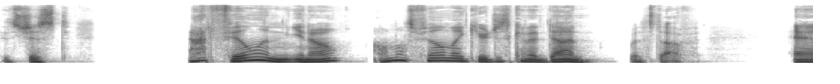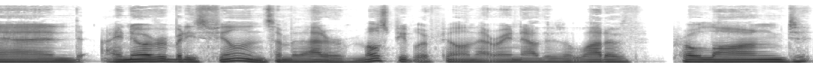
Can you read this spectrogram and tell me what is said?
It's just not feeling, you know, almost feeling like you're just kind of done with stuff. And I know everybody's feeling some of that, or most people are feeling that right now. There's a lot of prolonged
